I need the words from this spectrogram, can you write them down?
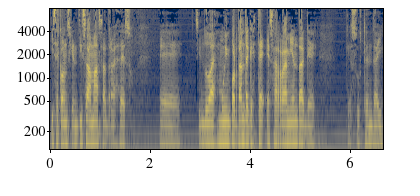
y se concientiza más a través de eso. Eh, sin duda es muy importante que esté esa herramienta que, que sustente ahí.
